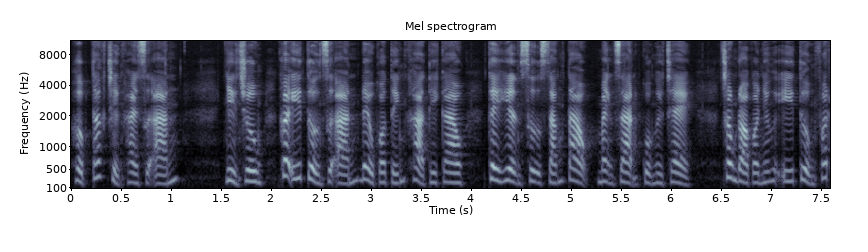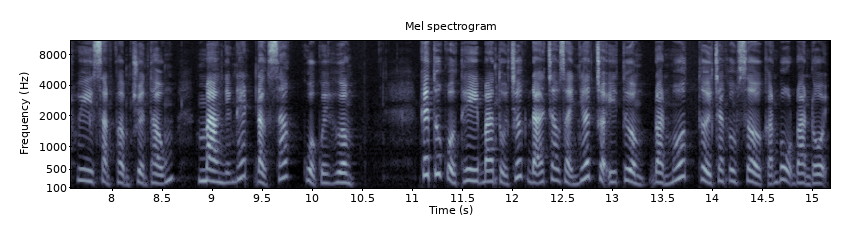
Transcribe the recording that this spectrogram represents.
hợp tác triển khai dự án. Nhìn chung, các ý tưởng dự án đều có tính khả thi cao, thể hiện sự sáng tạo, mạnh dạn của người trẻ, trong đó có những ý tưởng phát huy sản phẩm truyền thống, mang những nét đặc sắc của quê hương. Kết thúc cuộc thi, ban tổ chức đã trao giải nhất cho ý tưởng đoàn mốt thời trang công sở cán bộ đoàn đội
